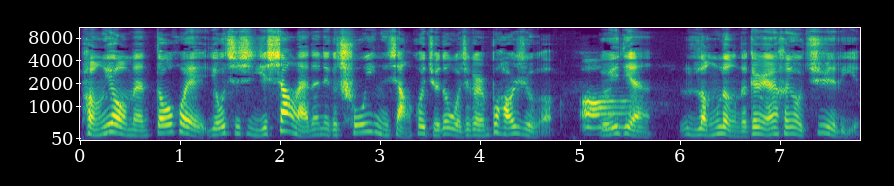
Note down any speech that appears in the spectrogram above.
朋友们都会，尤其是一上来的那个初印象，会觉得我这个人不好惹，有一点冷冷的，跟人很有距离，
